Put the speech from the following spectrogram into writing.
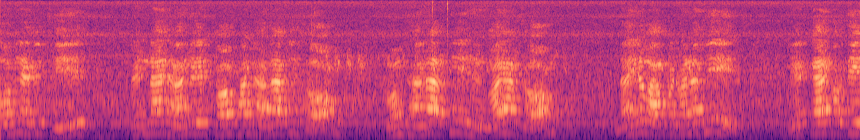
ตัวินัยวิถี เป็นนายทหารเรือของพันทารราบที่สองกรมฐานราบที่ 152 ในระหว่างปฏิบัติหน้าที่เหตุการณ์ปกติ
